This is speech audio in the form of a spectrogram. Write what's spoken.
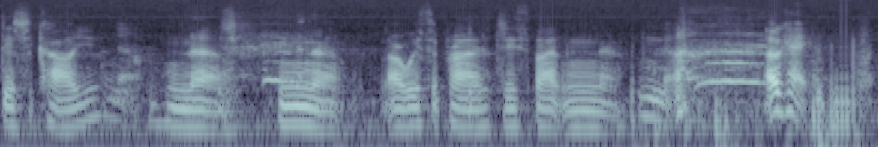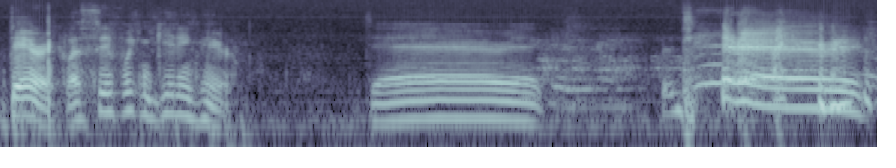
Did she call you? No. No. No. Are we surprised, G-Spot? No. No. Okay, Derek, let's see if we can get him here. Derek. Derek.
